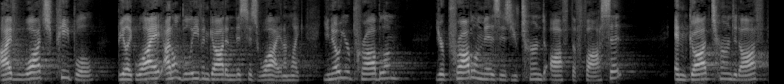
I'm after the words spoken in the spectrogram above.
I've watched people be like, why? I don't believe in God and this is why. And I'm like, you know your problem? Your problem is, is you turned off the faucet and God turned it off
